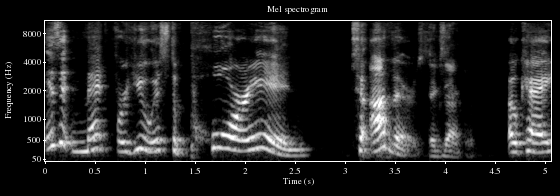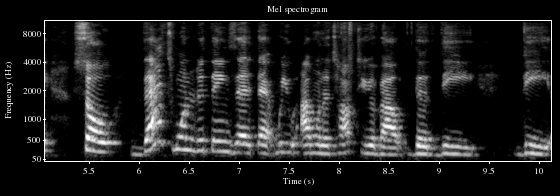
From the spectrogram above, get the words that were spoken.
isn't meant for you it's to pour in to others Exactly. okay so that's one of the things that that we i want to talk to you about the the the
